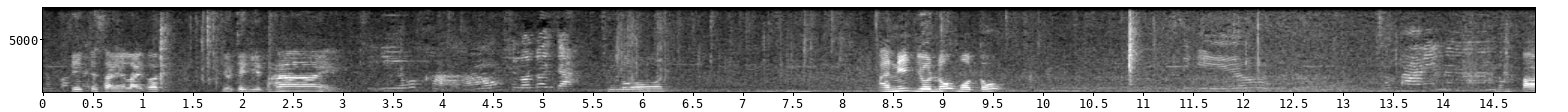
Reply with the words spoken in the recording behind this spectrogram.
แล้วก็เชฟจะใส่อะไรก็ เดี๋ยวจะหยิบให้ซีอิ๊วขาวชูรสด้วยจ้ะชูรสอันนี้โยโนะโมโตะ ซีอิ๊วน้ำปลานิดนึง น้ำปลา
